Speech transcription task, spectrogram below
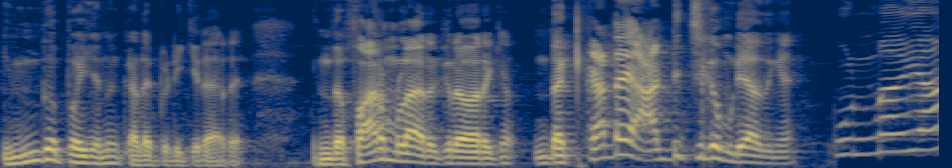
இந்த பையனும் கடைப்பிடிக்கிறாரு இந்த ஃபார்முலா இருக்கிற வரைக்கும் இந்த கடையை அடிச்சுக்க முடியாதுங்க. உண்மையா?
